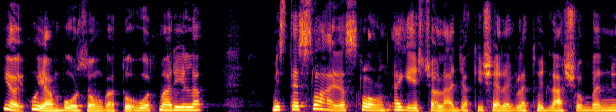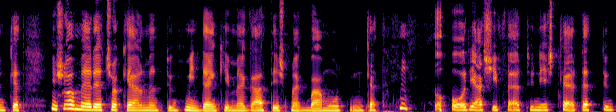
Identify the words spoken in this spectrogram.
Jaj, olyan borzongató volt, Marilla! Mr. Sly Sloan egész családja kisereg lett, hogy lásson bennünket, és amerre csak elmentünk, mindenki megállt és megbámult minket. Óriási feltűnést keltettünk.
